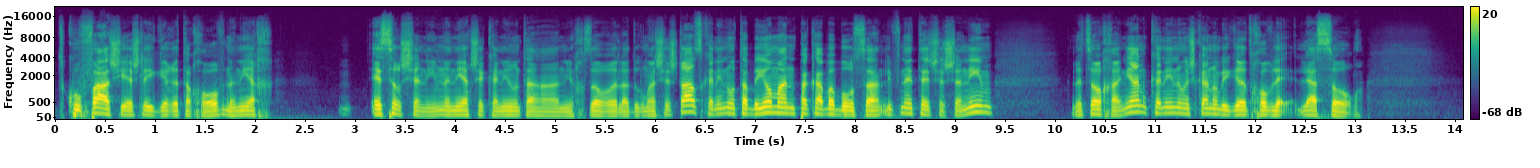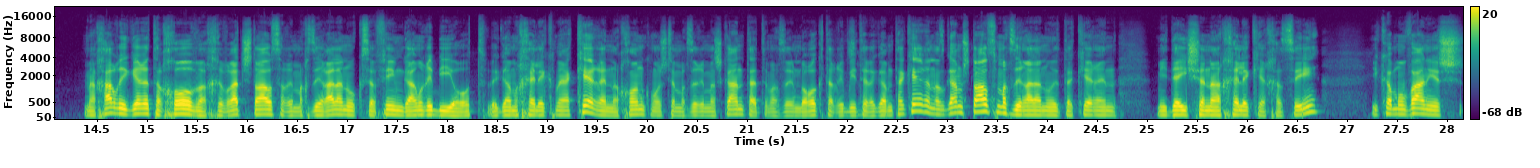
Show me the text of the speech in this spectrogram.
התקופה שיש לאיגרת החוב, נניח עשר שנים, נניח שקנינו אותה, אני אחזור לדוגמה של שטראוס, קנינו אותה ביום ההנפקה בבורסה, לפני תשע שנים, לצורך העניין, קנינו, השקענו באיגרת חוב לעשור. מאחר ואיגרת החוב, החברת שטראוס הרי מחזירה לנו כספים, גם ריביות וגם חלק מהקרן, נכון? כמו שאתם מחזירים משכנתה, אתם מחזירים לא רק את הריבית אלא גם את הקרן, אז גם שטראוס מחזירה לנו את הקרן מדי שנה חלק יחסי. היא כמובן, יש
